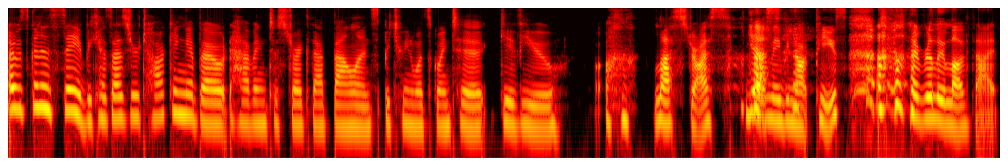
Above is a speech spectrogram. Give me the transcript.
I was going to say, because as you're talking about having to strike that balance between what's going to give you less stress, Yes. maybe not peace. I really love that.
